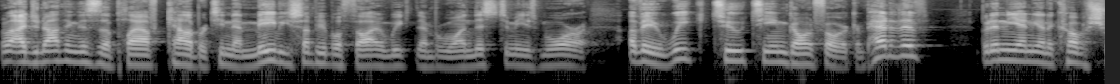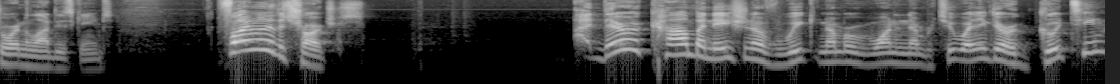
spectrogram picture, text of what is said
Well, I do not think this is a playoff caliber team that maybe some people thought in week number one. This to me is more of a week two team going forward, competitive, but in the end, going to come short in a lot of these games. Finally, the Chargers. They're a combination of week number one and number two. I think they're a good team.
